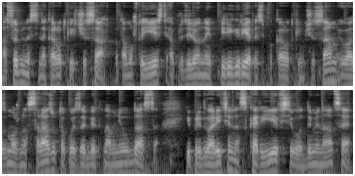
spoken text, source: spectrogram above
особенности на коротких часах, потому что есть определенная перегретость по коротким часам и возможно сразу такой забег нам не удастся. И предварительно, скорее всего, доминация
